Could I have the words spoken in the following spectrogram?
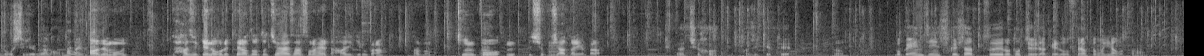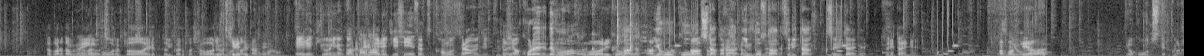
残してきてるから。あ、でも、弾けんの、俺、テラゾと千早さん、その辺やったら弾けるかな。多分。均衡、宿舎あたりやから。ラチは弾けて。僕エンジン宿舎通路途中だけど少なくともいなかったな。だから多分メインホールかエレクトリカルかシャワールーム今切れてたねのあたりなエレキはいなかっこれでたエレキ診察貨物ラウンジってこれでまあも、割と。まあ、陽子落ちたからインポスター釣りた釣りたいね。な釣りたいね。幅けやろ。よく落ちてるから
